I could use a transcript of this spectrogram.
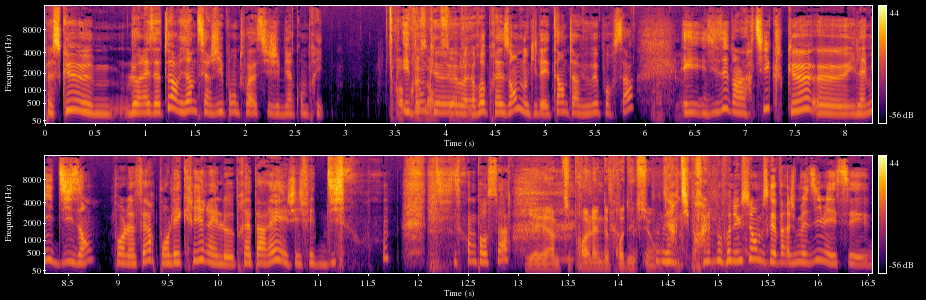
parce que euh, le réalisateur vient de Sergi Pontoise, si j'ai bien compris. Et donc, Représente euh, ouais, représente, donc il a été interviewé pour ça. Et il disait dans l'article que euh, il a mis 10 ans pour le faire, pour l'écrire et le préparer. Et j'ai fait 10 ans pour ça. Il y a eu un petit problème de production. Il y a un petit problème de production parce que enfin, je me dis, mais c'est.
